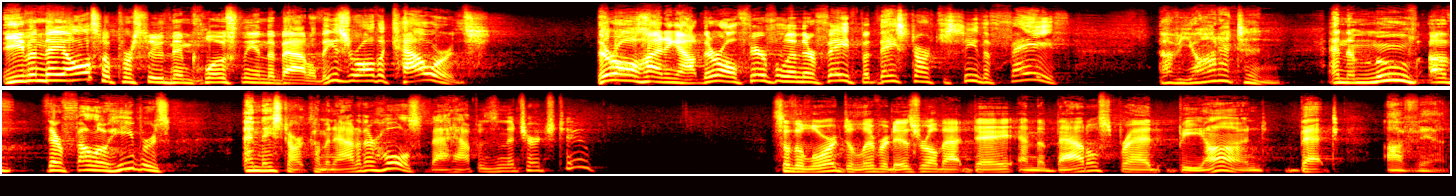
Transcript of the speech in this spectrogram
even they also pursued them closely in the battle. These are all the cowards. They're all hiding out. They're all fearful in their faith, but they start to see the faith of Jonathan and the move of their fellow Hebrews, and they start coming out of their holes. That happens in the church too. So the Lord delivered Israel that day, and the battle spread beyond Bet Aven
